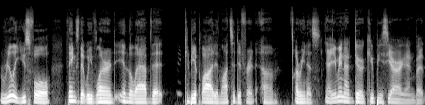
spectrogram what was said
really useful things that we've learned in the lab that can be applied in lots of different um, arenas. Yeah, you may not do a qPCR again, but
